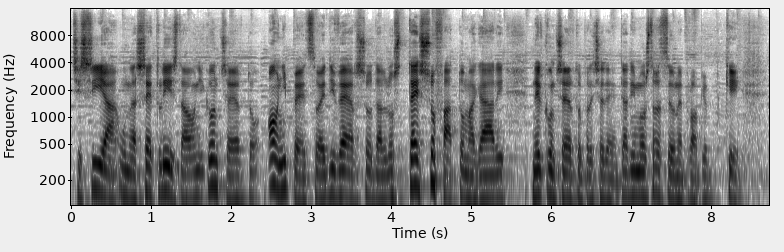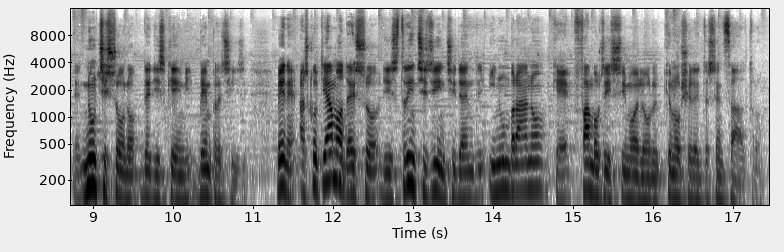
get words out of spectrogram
ci sia una set list a ogni concerto, ogni pezzo è diverso dallo stesso fatto magari nel concerto precedente, a dimostrazione proprio che eh, non ci sono degli schemi ben precisi. Bene, ascoltiamo adesso gli Stringes Incident in un brano che è famosissimo e lo conoscerete senz'altro.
